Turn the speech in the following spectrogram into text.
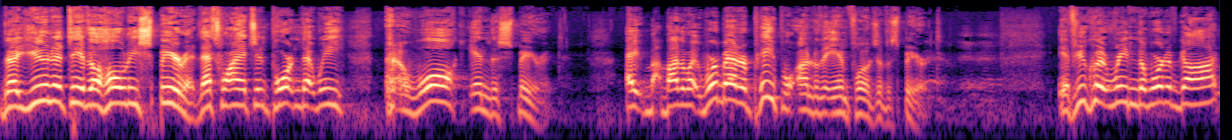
the unity of the Holy Spirit. That's why it's important that we walk in the Spirit. Hey, by the way, we're better people under the influence of the Spirit. If you quit reading the Word of God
